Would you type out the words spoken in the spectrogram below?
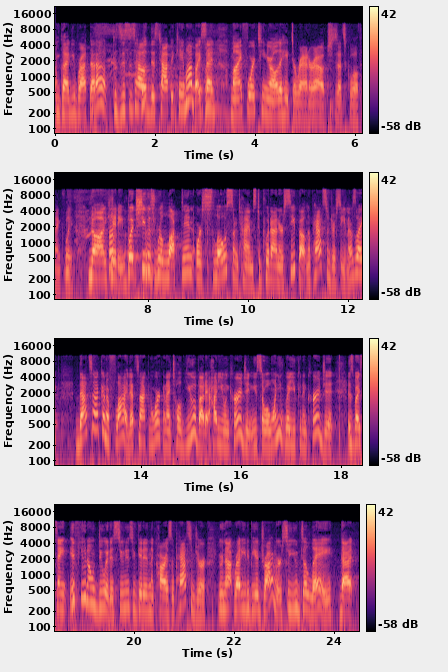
I'm glad you brought that up because this is how this topic came up. I said, my 14 year old, I hate to rat her out. She's at school, thankfully. No, I'm kidding. But she was reluctant or slow sometimes to put on her seatbelt in the passenger seat. And I was like, that's not going to fly. That's not going to work. And I told you about it. How do you encourage it? And you said, well, one way you can encourage it is by saying, if you don't do it as soon as you get in the car as a passenger, you're not ready to be a driver. So you delay that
